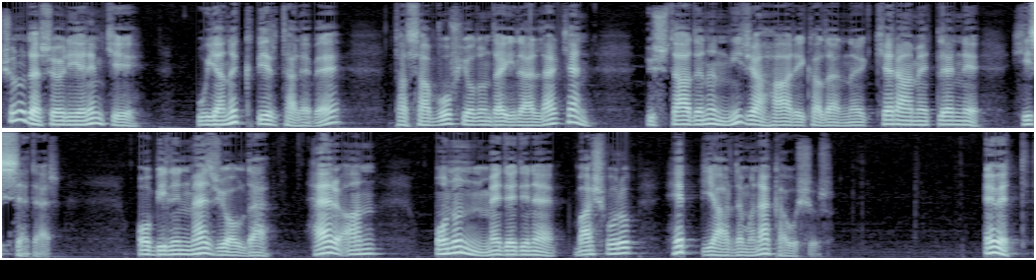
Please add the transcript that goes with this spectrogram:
Şunu da söyleyelim ki uyanık bir talebe tasavvuf yolunda ilerlerken üstadının nice harikalarını, kerametlerini hisseder. O bilinmez yolda her an onun mededine başvurup hep yardımına kavuşur. Evet,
